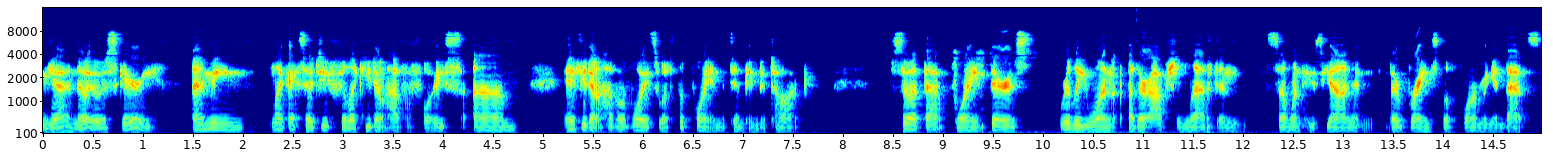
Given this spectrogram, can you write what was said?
Yeah, no, it was scary. I mean, like I said, you feel like you don't have a voice. Um, if you don't have a voice, what's the point in attempting to talk? So at that point, there's really one other option left and someone who's young and their brain's still forming, and that's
